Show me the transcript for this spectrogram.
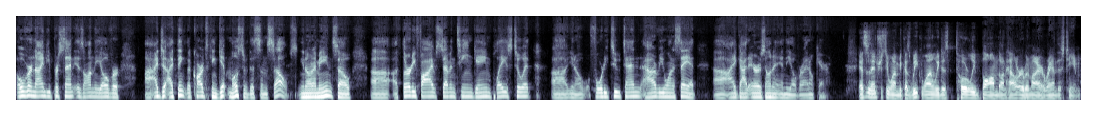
over 90% is on the over. I, just, I think the cards can get most of this themselves. You know what I mean? So uh, a 35 17 game plays to it. Uh, you know, 42 10, however you want to say it. Uh, I got Arizona in the over. I don't care. This is an interesting one because week one, we just totally bombed on how Urban Meyer ran this team.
